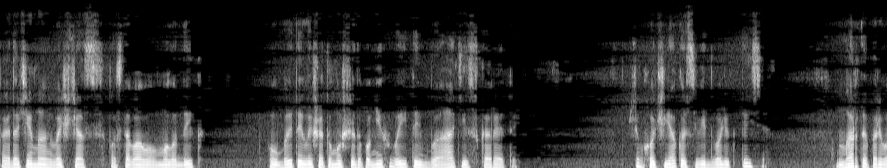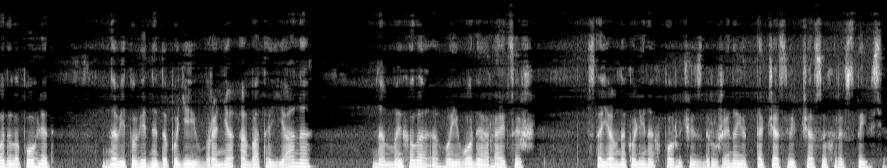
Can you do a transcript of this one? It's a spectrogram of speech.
Перед очима весь час поставав молодик, убитий лише тому, що допоміг вийти Беаті з карети. Щоб хоч якось відволіктися, Марта переводила погляд на відповідне до подій вбрання Абата Яна, на Михала воєвода Райцеш стояв на колінах поруч із дружиною та час від часу хрестився,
